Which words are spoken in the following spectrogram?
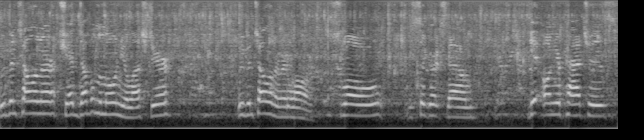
We've been telling her, she had double pneumonia last year. We've been telling her right along. Slow the cigarettes down. Get on your patches.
